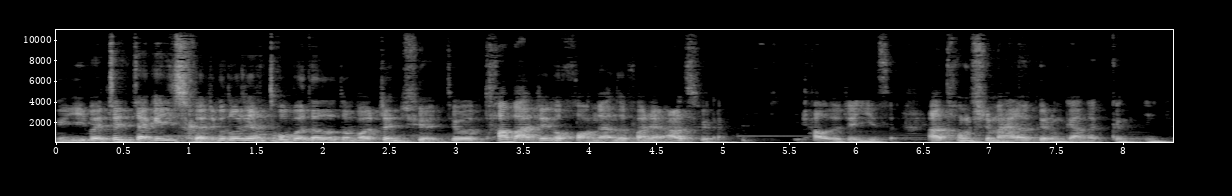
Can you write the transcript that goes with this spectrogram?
一本正在跟你扯这个东西多么多么多么正确，就他把这个黄段子换成二次元，就差不多这意思。然后同时埋了各种各样的梗进去。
